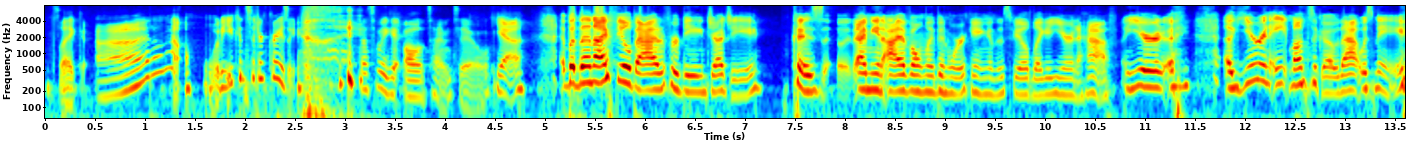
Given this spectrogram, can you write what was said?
It's like, I don't know. What do you consider crazy? That's what we get all the time too. Yeah. But then I feel bad for being judgy cuz I mean, I've only been working in this field like a year and a half. A year a year and 8 months ago, that was me.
